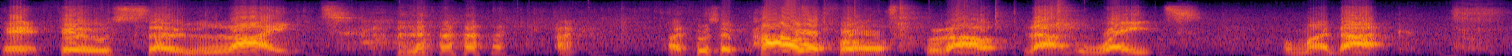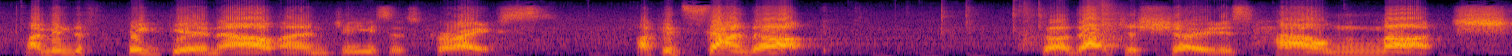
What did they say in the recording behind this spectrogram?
It feels so light. I feel so powerful without that weight on my back. I'm in the figure now and Jesus Christ, I can stand up. God, that just shows how much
